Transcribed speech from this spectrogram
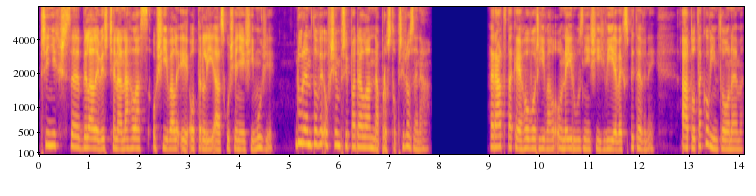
při nichž se byla-li vyřčena nahlas, ošívali i otrlí a zkušenější muži. Durentovi ovšem připadala naprosto přirozená. Rád také hovoříval o nejrůznějších výjevech zpitevny, a to takovým tónem,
